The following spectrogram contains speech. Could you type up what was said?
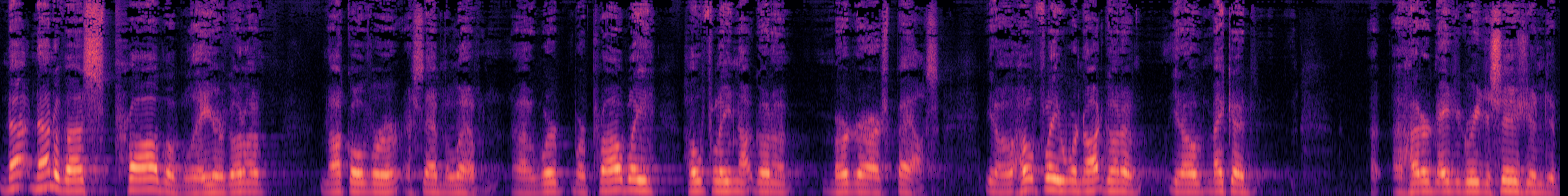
Not, none of us probably are going to knock over a 7 Eleven. Uh, we're, we're probably, hopefully, not going to murder our spouse. You know, hopefully, we're not going to, you know, make a, a 180 degree decision to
